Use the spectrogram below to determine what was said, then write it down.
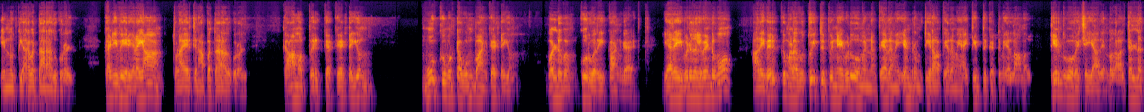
எண்ணூத்தி அறுபத்தாறாவது குரல். கழிவேர் இறையான் தொள்ளாயிரத்தி நாற்பத்தாறாவது குரல். காம பெருக்க கேட்டையும் மூக்கு முட்ட உண்பான் கேட்டையும் வள்ளுவம் கூறுவதை காண்க. எதை விடுதல் வேண்டுமோ அதை வெறுக்கும் அளவு துய்த்து பின்னே விடுவோம் என்னும் பேதமை என்றும் தீரா பேதமையாய் தீர்த்து கட்டுமே அல்லாமல் தீர்ந்து போகச் செய்யாது என்பதால் தெள்ள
